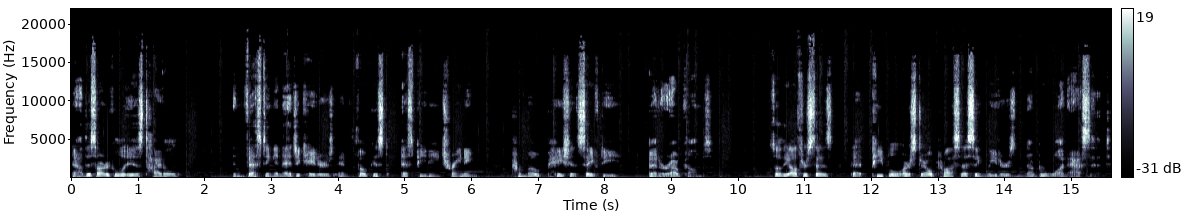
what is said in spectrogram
Now, this article is titled Investing in Educators and Focused SPD Training Promote Patient Safety, Better Outcomes. So, the author says that people are sterile processing leaders' number one asset.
